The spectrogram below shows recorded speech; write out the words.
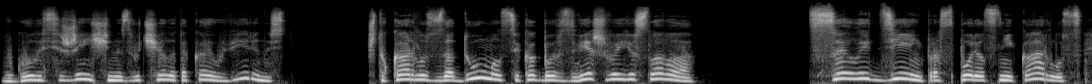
В голосе женщины звучала такая уверенность, что Карлос задумался, как бы взвешивая ее слова. Целый день проспорил с ней Карлос —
